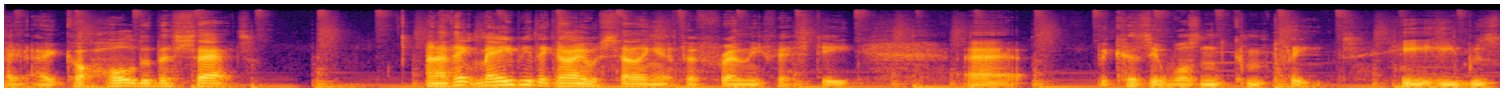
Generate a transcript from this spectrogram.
I, I, got hold of the set, and I think maybe the guy was selling it for friendly fifty. Uh, because it wasn't complete. He, he was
